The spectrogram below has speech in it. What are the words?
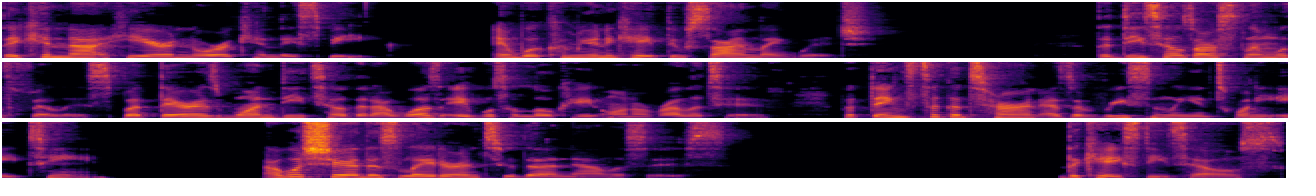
they cannot hear nor can they speak and would communicate through sign language. The details are slim with Phyllis, but there is one detail that I was able to locate on a relative, but things took a turn as of recently in 2018. I will share this later into the analysis. The case details.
